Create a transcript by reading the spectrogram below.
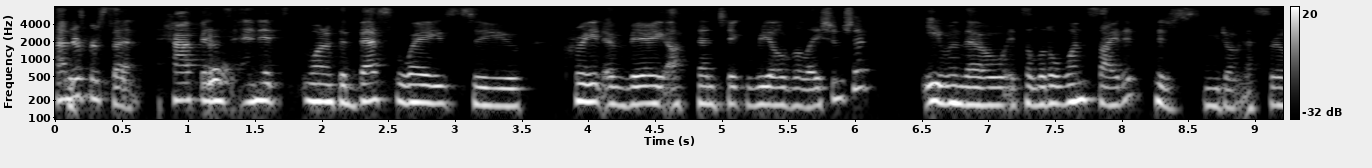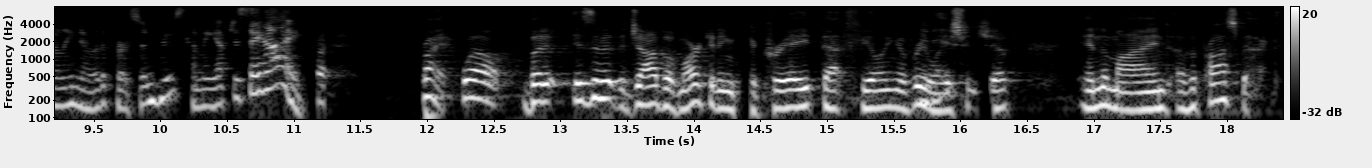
100% happens. Yeah. And it's one of the best ways to create a very authentic, real relationship, even though it's a little one sided because you don't necessarily know the person who's coming up to say hi. Right. right. Well, but isn't it the job of marketing to create that feeling of mm-hmm. relationship? in the mind of the prospect.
